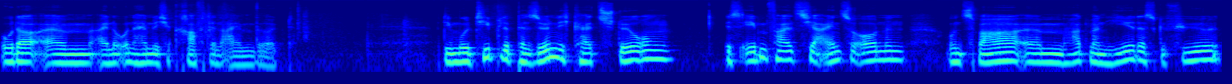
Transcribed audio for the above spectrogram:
oder ähm, eine unheimliche Kraft in einem wirkt. Die multiple Persönlichkeitsstörung ist ebenfalls hier einzuordnen. Und zwar ähm, hat man hier das Gefühl,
